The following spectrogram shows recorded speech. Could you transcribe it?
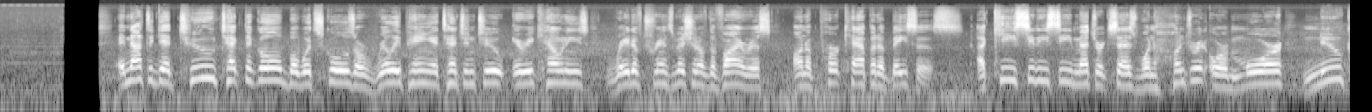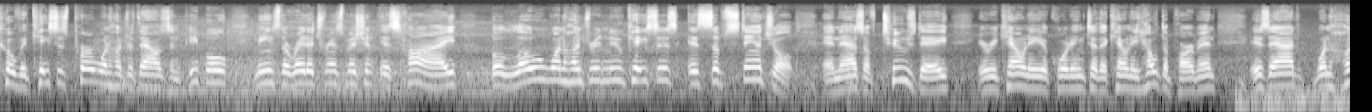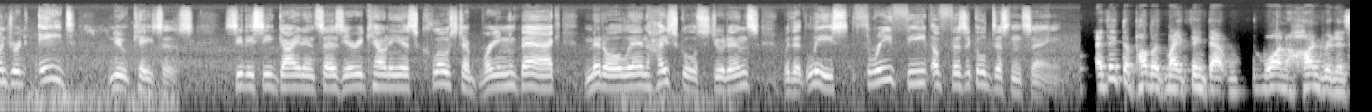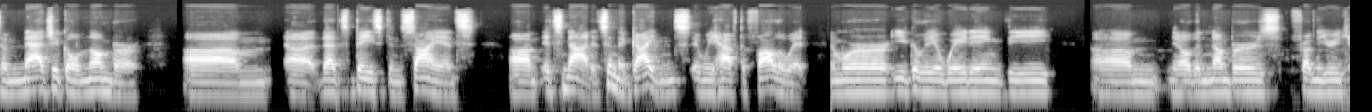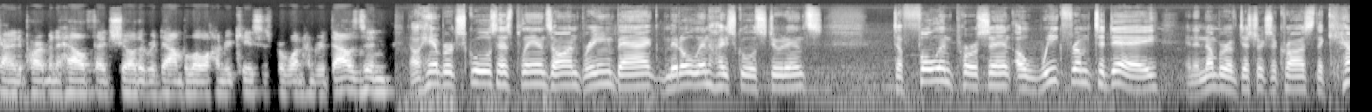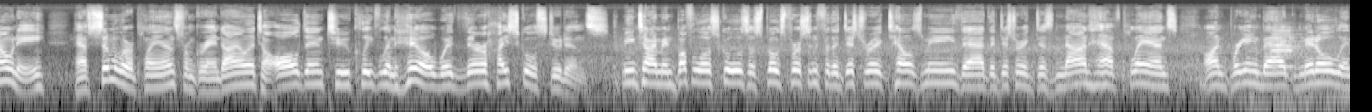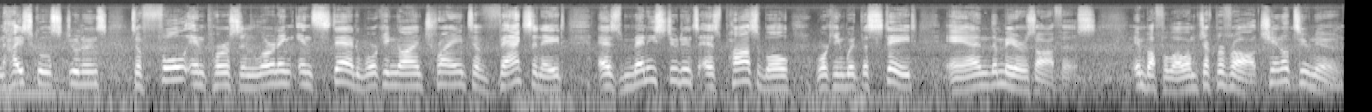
And not to get too technical, but what schools are really paying attention to, Erie County's rate of transmission of the virus on a per capita basis. A key CDC metric says 100 or more new COVID cases per 100,000 people means the rate of transmission is high. Below 100 new cases is substantial. And as of Tuesday, Erie County, according to the county health department, is at 108 new cases. CDC guidance says Erie County is close to bringing back middle and high school students with at least three feet of physical distancing. I think the public might think that 100 is a magical number um, uh, that's based in science. Um, it's not. It's in the guidance, and we have to follow it. And we're eagerly awaiting the um, you know, the numbers from the Erie County Department of Health that show that we're down below 100 cases per 100,000. Now, Hamburg Schools has plans on bringing back middle and high school students to full in person a week from today, and a number of districts across the county have similar plans from Grand Island to Alden to Cleveland Hill with their high school students. Meantime, in Buffalo schools, a spokesperson for the district tells me that the district does not have plans on bringing back middle and high school students to full in person learning, instead, working on trying to vaccinate as many students as possible, working with the state and the mayor's office. In Buffalo, I'm Jeff Preval, Channel 2 News.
